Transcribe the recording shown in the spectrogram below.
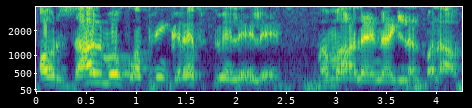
اور ظالموں کو اپنی گرفت میں لے لے۔ ممالین البلاغ۔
